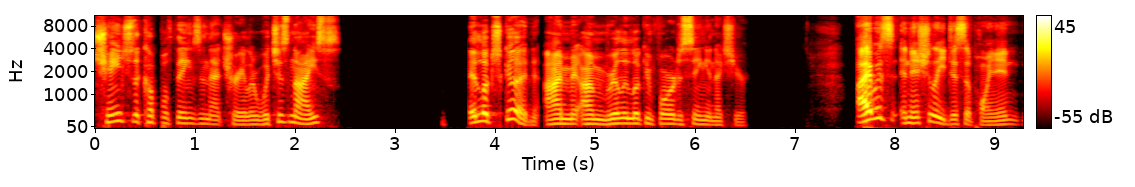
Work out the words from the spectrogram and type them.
changed a couple things in that trailer, which is nice. It looks good. I'm I'm really looking forward to seeing it next year. I was initially disappointed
